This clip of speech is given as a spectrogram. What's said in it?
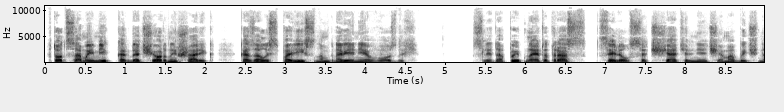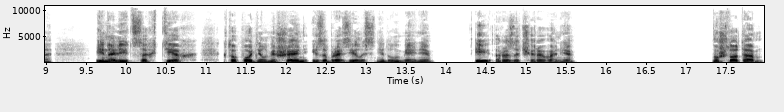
в тот самый миг, когда черный шарик, казалось, повис на мгновение в воздухе. Следопыт на этот раз целился тщательнее, чем обычно, и на лицах тех, кто поднял мишень, изобразилось недоумение и разочарование. — Ну что там?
